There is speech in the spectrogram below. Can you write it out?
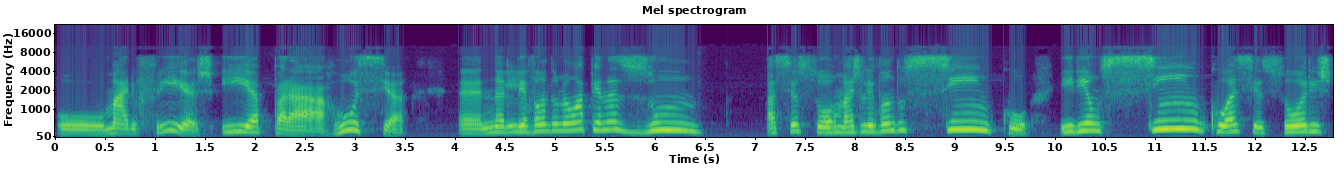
o Mário Frias ia para a Rússia, é, levando não apenas um assessor, mas levando cinco, iriam cinco assessores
